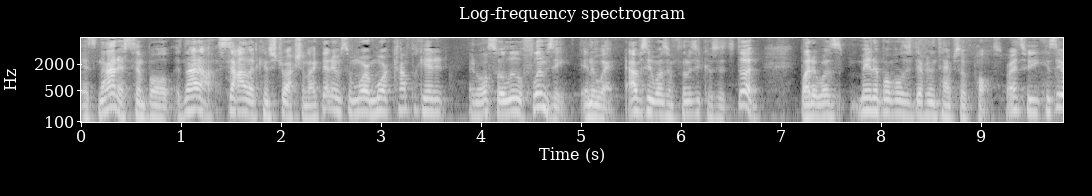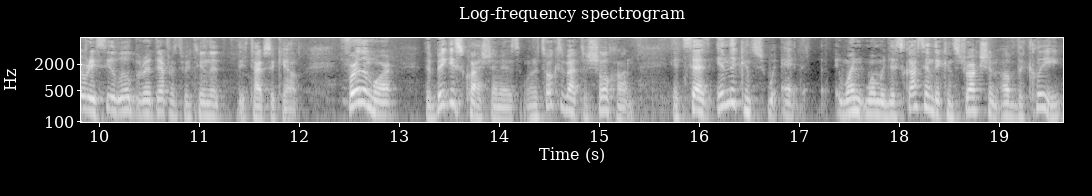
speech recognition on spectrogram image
it's not a simple, it's not a solid construction like that. It was more more complicated and also a little flimsy in a way. Obviously, it wasn't flimsy because it stood, but it was made up of all these different types of poles, right? So you can see, already see a little bit of difference between the, these types of kelim. Furthermore, the biggest question is when it talks about the shulchan, it says in the when when we're discussing the construction of the kli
